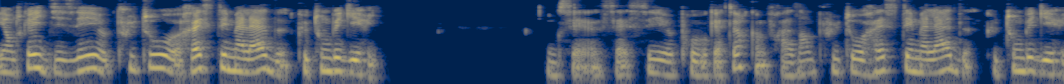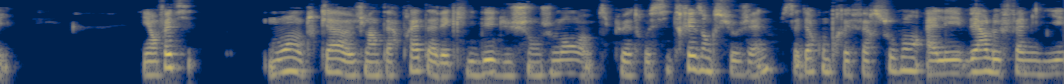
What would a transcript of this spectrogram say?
Et en tout cas, il disait euh, plutôt euh, rester malade que tomber guéri. Donc c'est assez euh, provocateur comme phrase, hein. plutôt rester malade que tomber guéri. Et en fait, moi en tout cas, je l'interprète avec l'idée du changement qui peut être aussi très anxiogène, c'est-à-dire qu'on préfère souvent aller vers le familier,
